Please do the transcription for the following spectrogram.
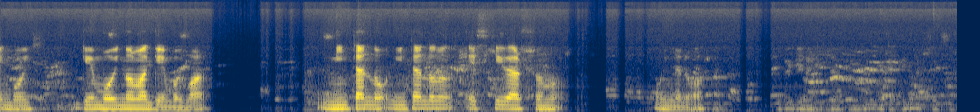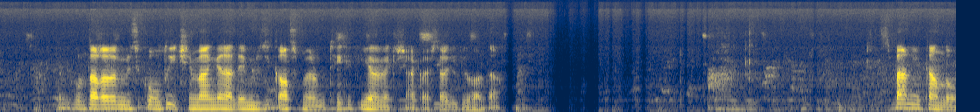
Game Boy. Game Boy normal Game Boy var. Nintendo Nintendo'nun eski versiyonu oyunları var. Burada da müzik olduğu için ben genelde müzik atmıyorum. Telif yememek için arkadaşlar videolarda. Super Nintendo.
